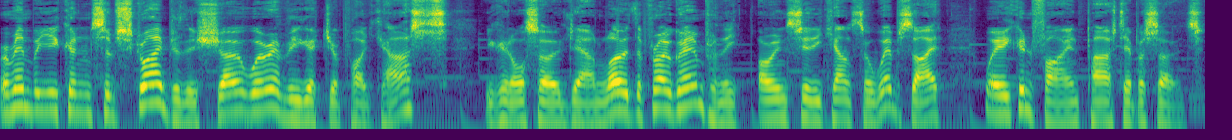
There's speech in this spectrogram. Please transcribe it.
Remember, you can subscribe to this show wherever you get your podcasts. You can also download the program from the Orange City Council website where you can find past episodes.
